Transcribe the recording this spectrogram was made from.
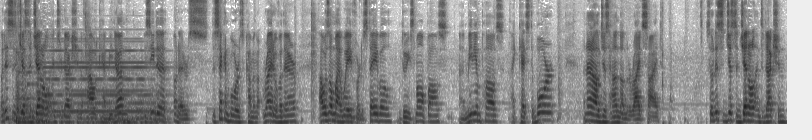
But this is just a general introduction of how it can be done. You see the, oh there's, the second boar is coming right over there. I was on my way for the stable, doing small paws, uh, medium paws, I catch the boar, and then I'll just hunt on the right side. So this is just a general introduction.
